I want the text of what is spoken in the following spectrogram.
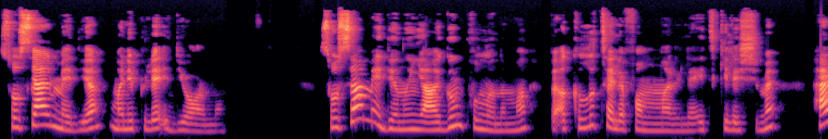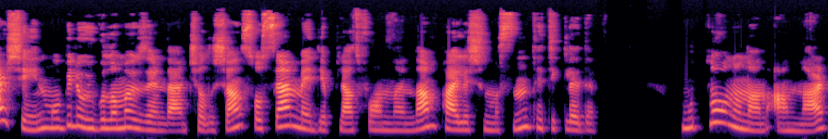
Sosyal medya manipüle ediyor mu? Sosyal medyanın yaygın kullanımı ve akıllı telefonlar ile etkileşimi her şeyin mobil uygulama üzerinden çalışan sosyal medya platformlarından paylaşılmasını tetikledi. Mutlu olunan anlar,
